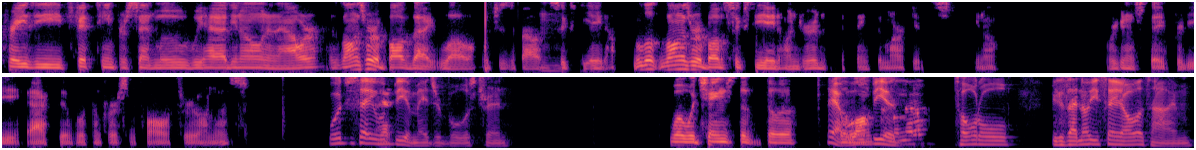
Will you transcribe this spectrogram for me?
crazy 15% move we had, you know, in an hour. As long as we're above that low, which is about Mhm. 68, as long as we're above 6,800, I think the market's, you know, we're going to stay pretty active looking for some follow through on this. What would you say would be a major bullish trend? What would change the, the, Yeah, the what would be a momentum? total because I know you say all the time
